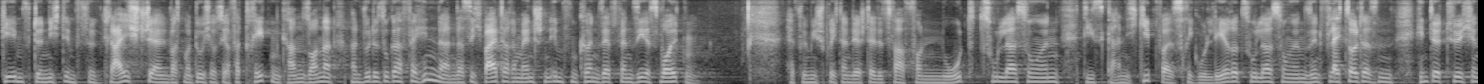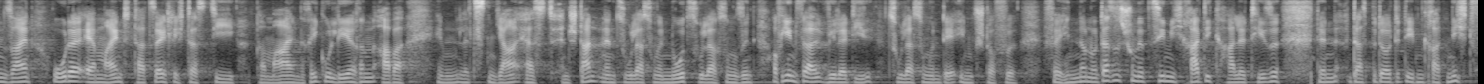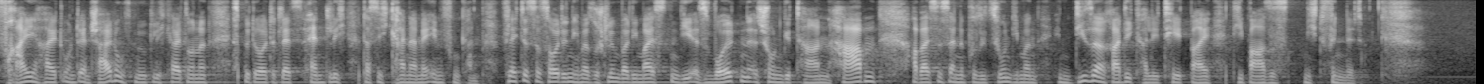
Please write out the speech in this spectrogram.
Geimpfte, Nichtimpfte gleichstellen, was man durchaus ja vertreten kann, sondern man würde sogar verhindern, dass sich weitere Menschen impfen können, selbst wenn sie es wollten. Herr Füllmich spricht an der Stelle zwar von Notzulassungen, die es gar nicht gibt, weil es reguläre Zulassungen sind. Vielleicht sollte es ein Hintertürchen sein. Oder er meint tatsächlich, dass die normalen, regulären, aber im letzten Jahr erst entstandenen Zulassungen Notzulassungen sind. Auf jeden Fall will er die Zulassungen der Impfstoffe verhindern. Und das ist schon eine ziemlich radikale These, denn das bedeutet eben gerade nicht Freiheit und Entscheidungsmöglichkeit, sondern es bedeutet letztendlich, dass sich keiner mehr impfen kann. Vielleicht ist das heute nicht mehr so schlimm, weil die meisten, die es wollten, es schon getan haben. Aber es ist eine Position, die man in dieser Radikalität bei die Basis nicht findet.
